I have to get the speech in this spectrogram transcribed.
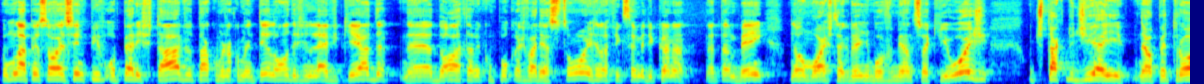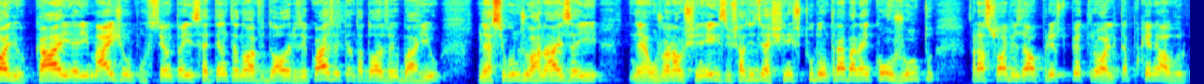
Vamos lá, pessoal, S&P opera estável, tá? Como já comentei, Londres em leve queda, né? Dólar também com poucas variações, na fixa americana né, também não mostra grandes movimentos aqui hoje. O destaque do dia aí, né, o petróleo cai aí mais de 1%, aí 79 dólares e quase 80 dólares aí o barril. Né, segundo jornais aí, né, um jornal chinês, os Estados Unidos e a China estudam trabalhar em conjunto para suavizar o preço do petróleo. Até porque, né, Álvaro,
